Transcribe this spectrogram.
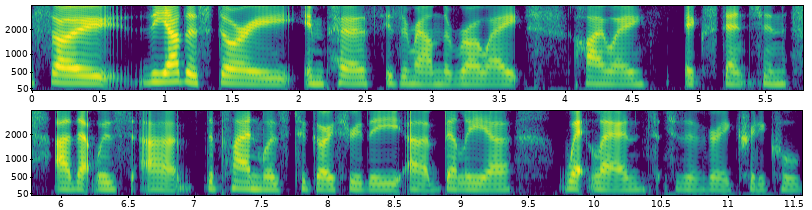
So the other story in Perth is around the Roe 8 highway extension. Uh, that was uh, the plan was to go through the uh, Beeliar wetland, which is a very critical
